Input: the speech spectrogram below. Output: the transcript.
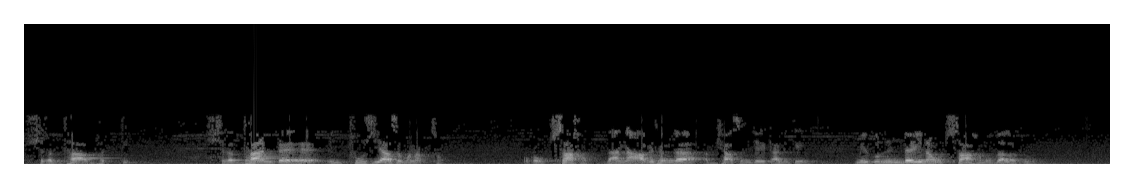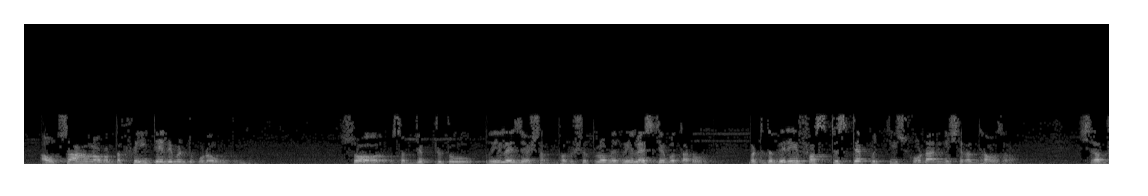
శ్రద్ధ భక్తి. శ్రద్ధ అంటే ఎంతూజియాసం అని అర్థం. ఒక ఉత్సాహం. దాన్ని ఆ విధంగా అభ్యాసం చేయటానికి మీకు నిండైన ఉత్సాహము గలదు. ఆ ఉత్సాహంలో కొంత ఫెయిత్ ఎలిమెంట్ కూడా ఉంటుంది. సో సబ్జెక్ట్ టు రియలైజేషన్ భవిష్యత్తులో మీరు రియలైజ్ చేయబోతారు but the very first step తీసుకోవడానికి శ్రద్ధ అవసరం. శ్రద్ధ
